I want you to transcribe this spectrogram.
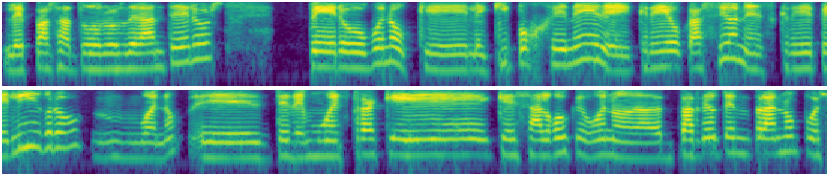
le pasa a todos los delanteros, pero bueno, que el equipo genere, cree ocasiones, cree peligro, mm, bueno, eh, te demuestra que, que es algo que, bueno, tarde o temprano, pues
